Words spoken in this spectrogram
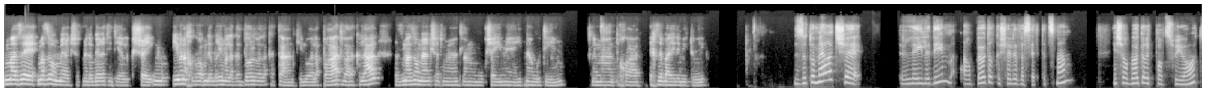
מה זה, מה זה אומר כשאת מדברת איתי על קשיים? אם אנחנו כבר מדברים על הגדול ועל הקטן, כאילו על הפרט ועל הכלל, אז מה זה אומר כשאת אומרת לנו קשיים אה, התנהגותיים? למה את יכולה, איך זה בא לידי ביטוי? זאת אומרת שלילדים הרבה יותר קשה לווסת את עצמם, יש הרבה יותר התפרצויות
